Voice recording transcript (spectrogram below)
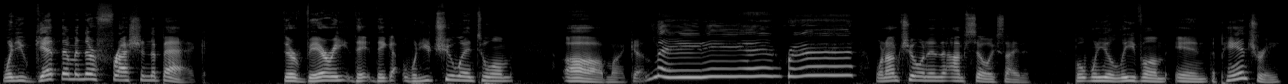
When you get them and they're fresh in the bag, they're very they they got when you chew into them. Oh my god, lady in red. When I'm chewing in, I'm so excited. But when you leave them in the pantry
